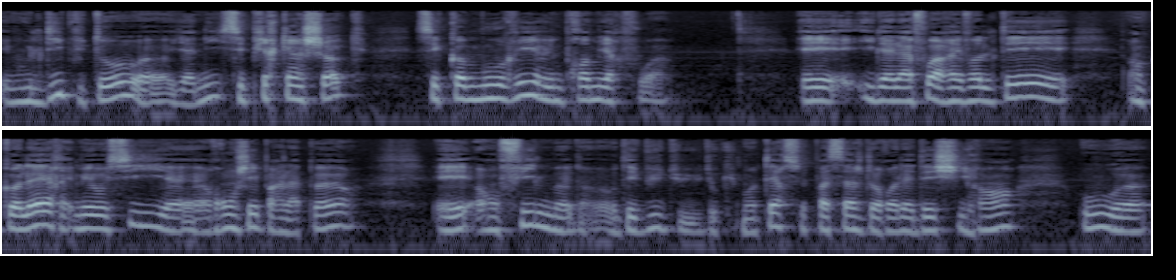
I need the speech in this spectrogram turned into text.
et vous le dit plutôt, euh, Yanni, c'est pire qu'un choc, c'est comme mourir une première fois. Et il est à la fois révolté, en colère, mais aussi euh, rongé par la peur. Et on filme au début du documentaire ce passage de relais déchirant où euh,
